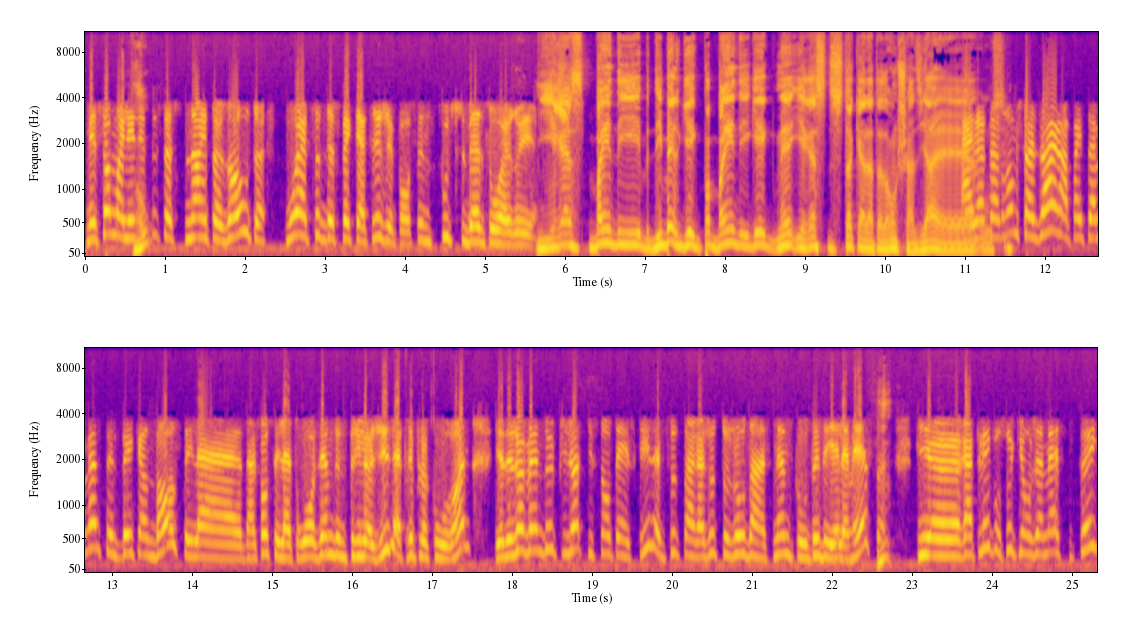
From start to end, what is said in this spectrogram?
Mais ça, moi, les oh. se eux autres. Moi, à titre de spectatrice, j'ai passé une foutue belle soirée. Il reste bien des, des belles gigs, pas bien des gigs, mais il reste du stock à l'autodrome Chaudière. À l'autodrome Chaudière, en fin de semaine, c'est le Bacon Ball. C'est la, dans le fond, c'est la troisième d'une trilogie, la triple couronne. Il y a déjà 22 pilotes qui sont inscrits. D'habitude, ça en rajoute toujours dans la semaine du côté des LMS. Hmm. Puis, euh, rappelez pour ceux qui n'ont jamais assisté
